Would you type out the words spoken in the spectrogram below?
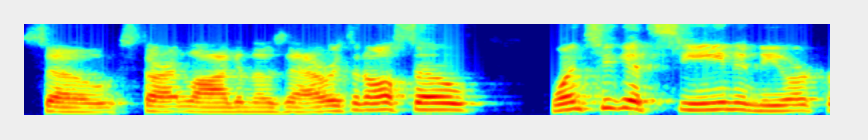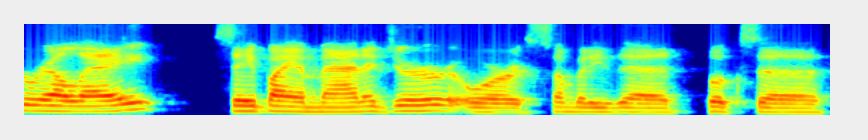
So start logging those hours, and also once you get seen in New York or LA, say by a manager or somebody that books a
